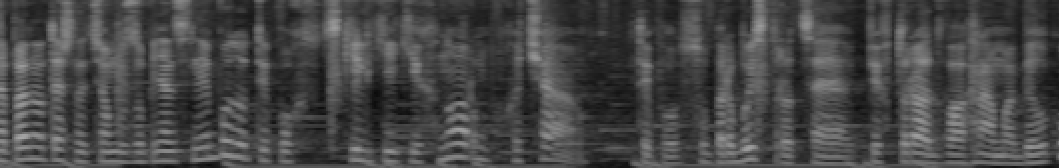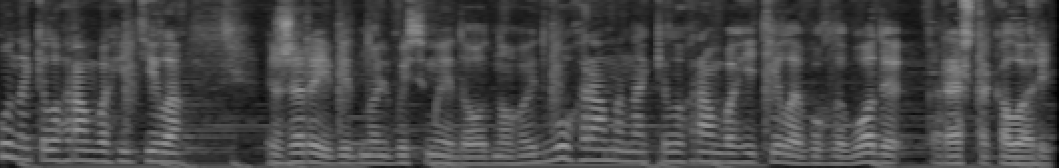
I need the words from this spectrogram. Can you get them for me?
Напевно, теж на цьому зупинятися не буду, типу, скільки яких норм, хоча, типу, супер бистро це 1,5-2 грама білку на кілограм ваги тіла, жири від 0,8 до 1,2 грама на кілограм ваги тіла, вуглеводи, решта калорій.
